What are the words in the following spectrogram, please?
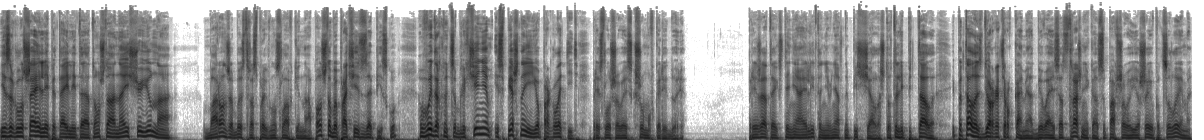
и заглушая лепет Айлиты о том, что она еще юна. Барон же быстро спрыгнул с лавки на пол, чтобы прочесть записку — выдохнуть с облегчением и спешно ее проглотить, прислушиваясь к шуму в коридоре. Прижатая к стене Аэлита невнятно пищала, что-то лепетала и пыталась дергать руками, отбиваясь от стражника, осыпавшего ее шею поцелуями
